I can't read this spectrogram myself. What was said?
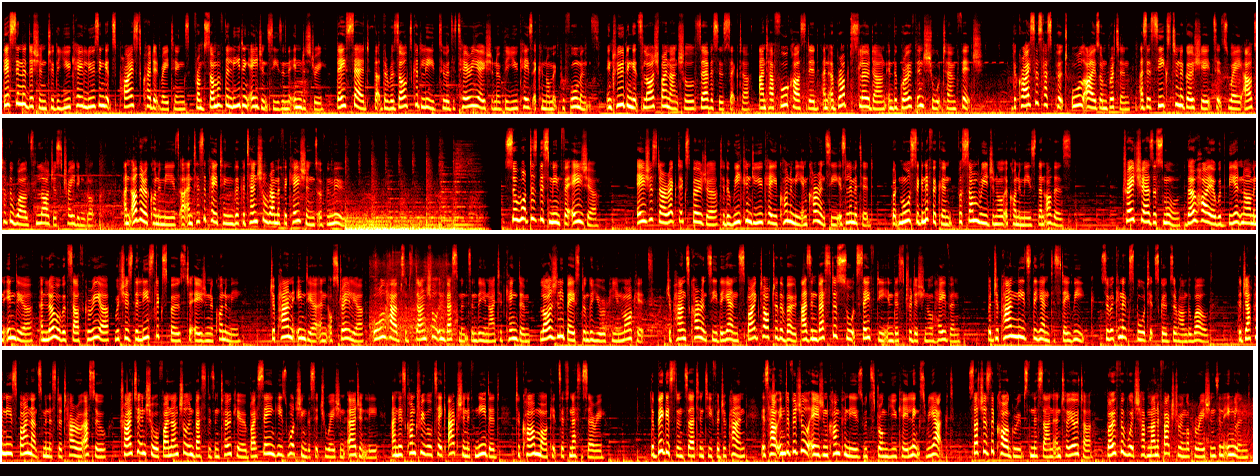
This in addition to the UK losing its prized credit ratings from some of the leading agencies in the industry. They said that the result could lead to a deterioration of the UK's economic performance, including its large financial services sector, and have forecasted an abrupt slowdown in the growth in short term Fitch. The crisis has put all eyes on Britain as it seeks to negotiate its way out of the world's largest trading bloc. And other economies are anticipating the potential ramifications of the move. So, what does this mean for Asia? Asia's direct exposure to the weakened UK economy and currency is limited, but more significant for some regional economies than others. Trade shares are small, though higher with Vietnam and India, and lower with South Korea, which is the least exposed to Asian economy. Japan, India, and Australia all have substantial investments in the United Kingdom, largely based on the European market. Japan's currency, the yen, spiked after the vote as investors sought safety in this traditional haven. But Japan needs the yen to stay weak, so it can export its goods around the world. The Japanese finance minister Taro Aso tried to ensure financial investors in Tokyo by saying he's watching the situation urgently and his country will take action if needed to calm markets if necessary. The biggest uncertainty for Japan is how individual Asian companies with strong UK links react, such as the car groups Nissan and Toyota, both of which have manufacturing operations in England.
